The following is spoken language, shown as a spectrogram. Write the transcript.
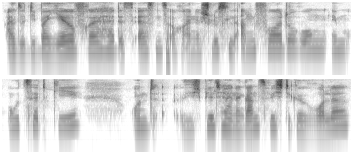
Also die Barrierefreiheit ist erstens auch eine Schlüsselanforderung im OZG und sie spielt hier eine ganz wichtige Rolle.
